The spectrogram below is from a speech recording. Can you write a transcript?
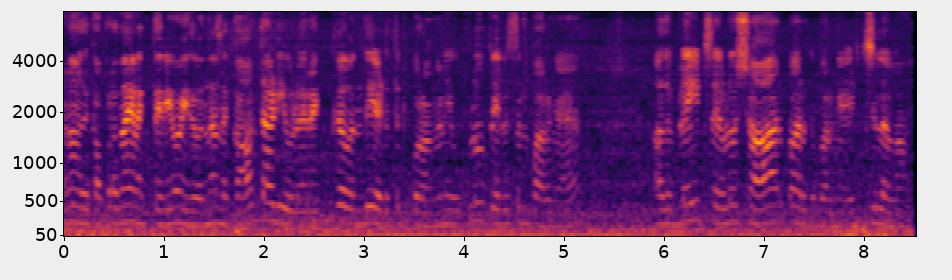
ஆனால் அதுக்கப்புறம் தான் எனக்கு தெரியும். இது வந்து அந்த காத்தாடியோட ரெக்கை வந்து எடுத்துட்டு நீ எவ்வளோ பெருசுன்னு பாருங்கள் அது பிளேட்ஸ் எவ்வளோ ஷார்ப்பாக இருக்குது பாருங்கள் எட்ஜிலலாம்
